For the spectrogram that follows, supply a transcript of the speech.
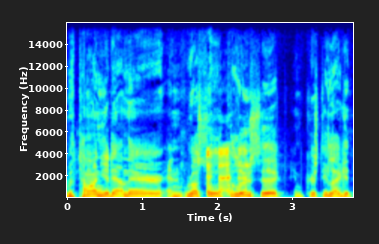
with Tanya down there and Russell Kalusik and Christy Leggett.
